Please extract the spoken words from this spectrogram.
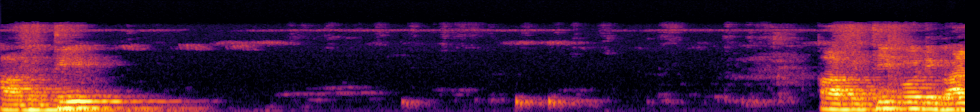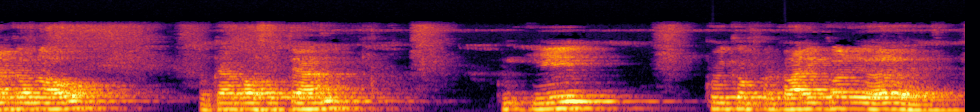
आवृत्ति आवृत्ति को डिवाइड करना हो तो क्या कर सकते हैं एक कोई प्रकार का जो है,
